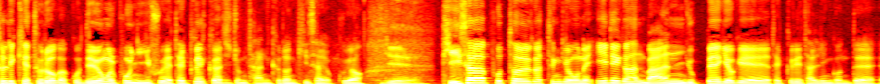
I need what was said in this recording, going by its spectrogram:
클릭해 들어갔고 내용을 본 이후에 댓글까지 좀 단 그런 기사였고요. 예. 디사 포털 같은 경우는 1위가 한 1,600여 개의 댓글이 달린 건데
